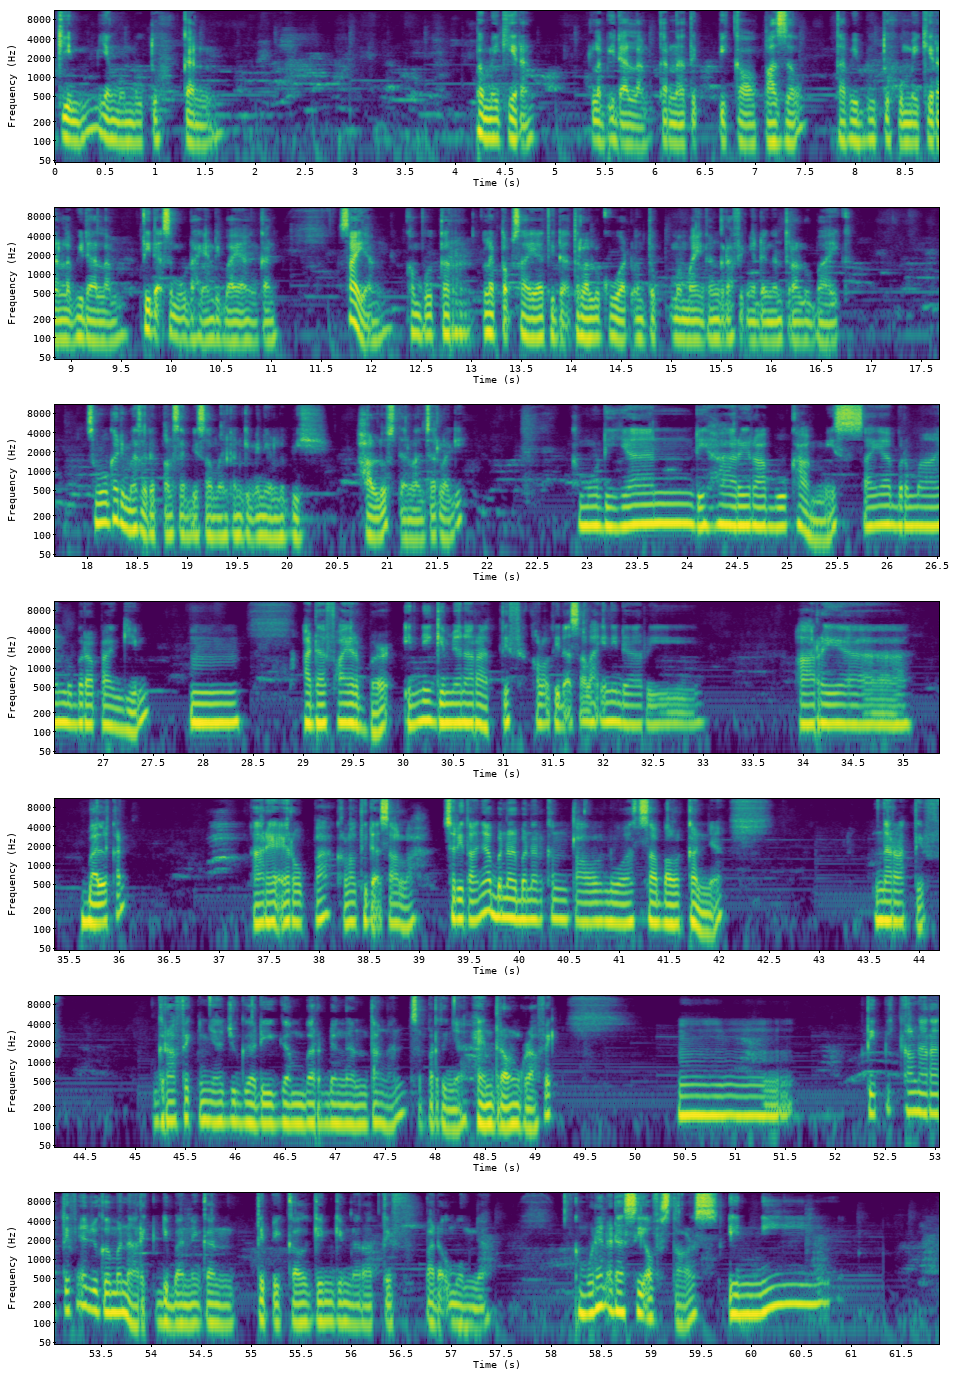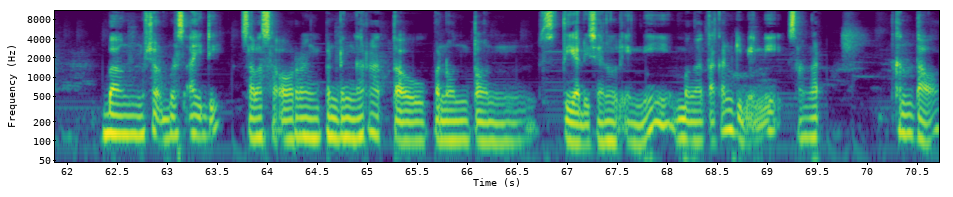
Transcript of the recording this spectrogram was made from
game yang membutuhkan pemikiran lebih dalam karena tipikal puzzle tapi butuh pemikiran lebih dalam, tidak semudah yang dibayangkan. Sayang, komputer laptop saya tidak terlalu kuat untuk memainkan grafiknya dengan terlalu baik. Semoga di masa depan saya bisa mainkan game ini lebih halus dan lancar lagi. Kemudian di hari Rabu Kamis saya bermain beberapa game. Hmm, ada Firebird, ini gamenya naratif. Kalau tidak salah ini dari area Balkan area Eropa kalau tidak salah. Ceritanya benar-benar kental nuansa Balkannya. Naratif. Grafiknya juga digambar dengan tangan sepertinya hand drawn graphic. Hmm, tipikal naratifnya juga menarik dibandingkan tipikal game-game naratif pada umumnya. Kemudian ada Sea of Stars. Ini Bang Shortburst ID salah seorang pendengar atau penonton setia di channel ini mengatakan game ini sangat kental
